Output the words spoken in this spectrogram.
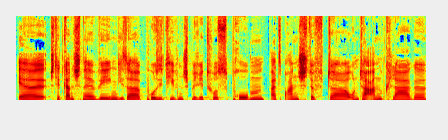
er steht ganz schnell wegen dieser positiven Spiritusproben als Brandstifter unter Anklage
